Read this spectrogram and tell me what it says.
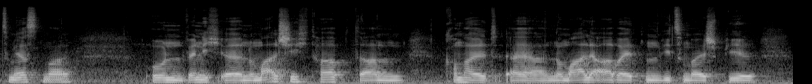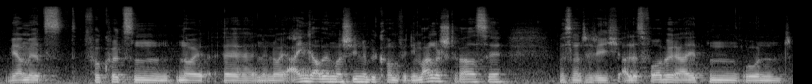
zum ersten Mal. Und wenn ich äh, Normalschicht habe, dann kommen halt äh, normale Arbeiten, wie zum Beispiel, wir haben jetzt vor kurzem neu, äh, eine neue Eingabemaschine bekommen für die Mangelstraße. Müssen natürlich alles vorbereiten und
